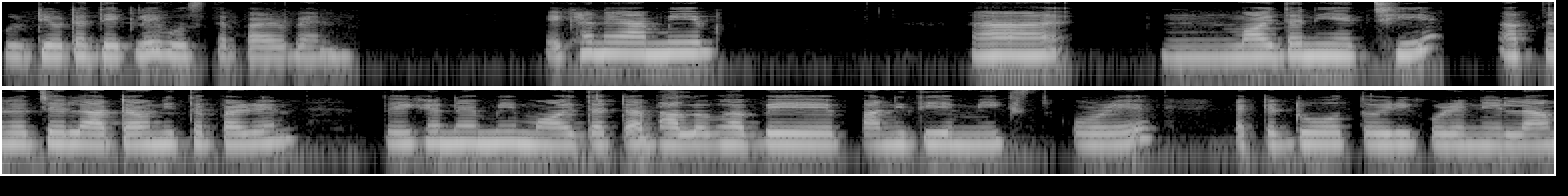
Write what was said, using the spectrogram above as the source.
ভিডিওটা দেখলেই বুঝতে পারবেন। এখানে আমি ময়দা নিয়েছি। আপনারা যে লাটাও নিতে পারেন। তো এখানে আমি ময়দাটা ভালোভাবে পানি দিয়ে মিক্সড করে একটা ডো তৈরি করে নিলাম।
